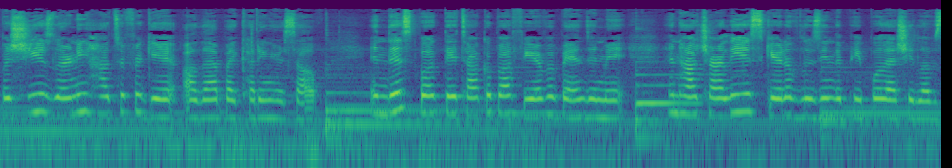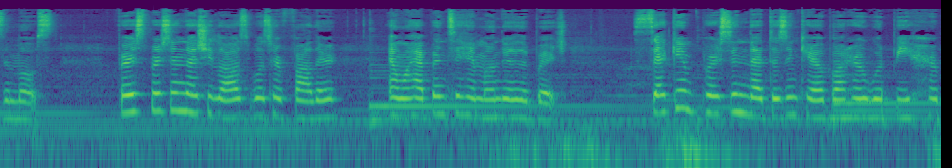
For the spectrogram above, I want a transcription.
but she is learning how to forget all that by cutting herself. In this book, they talk about fear of abandonment and how Charlie is scared of losing the people that she loves the most. First person that she lost was her father and what happened to him under the bridge. Second person that doesn't care about her would be her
